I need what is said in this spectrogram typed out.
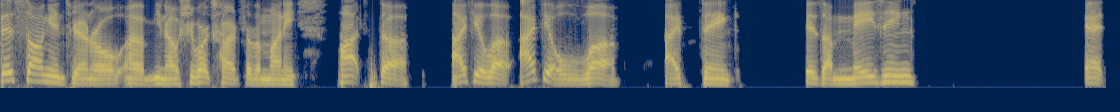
this song in general, um, you know, she works hard for the money. Hot stuff. I feel love. I feel love. I think is amazing. At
